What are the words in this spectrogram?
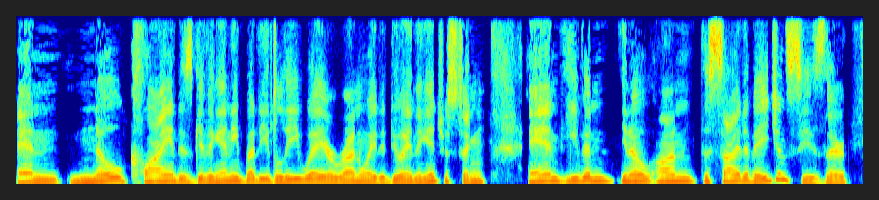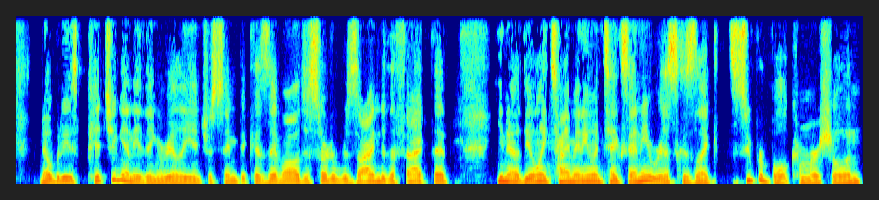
and no client is giving anybody leeway or runway to do anything interesting. And even you know on the side of agencies there nobody's pitching anything really interesting because they've all just sort of resigned to the fact that you know the only time anyone takes any risk is like super bowl commercial. And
